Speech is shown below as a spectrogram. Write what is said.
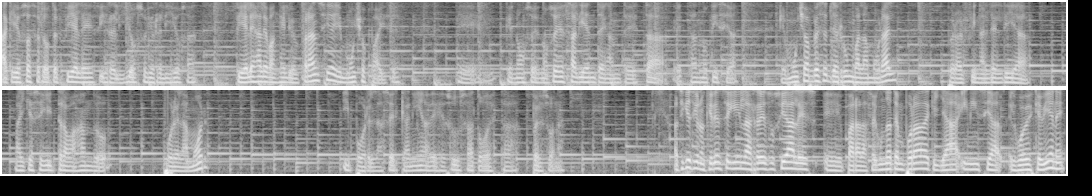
aquellos sacerdotes fieles y religiosos y religiosas fieles al Evangelio en Francia y en muchos países que no se, no se desalienten ante esta, estas noticias que muchas veces derrumban la moral, pero al final del día hay que seguir trabajando por el amor y por la cercanía de Jesús a todas estas personas. Así que si nos quieren seguir en las redes sociales eh, para la segunda temporada que ya inicia el jueves que viene,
